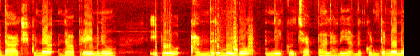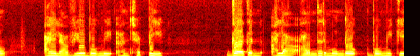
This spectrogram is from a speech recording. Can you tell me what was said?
దాచుకున్న నా ప్రేమను ఇప్పుడు అందరి ముందు నీకు చెప్పాలని అనుకుంటున్నాను. ఐ లవ్ యూ భూమి అని చెప్పి గగన్ అలా అందరి ముందు భూమికి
